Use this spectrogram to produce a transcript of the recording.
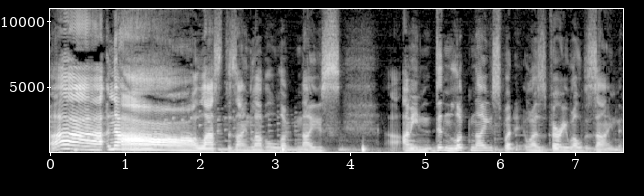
ah, no, last design level looked nice. I mean, didn't look nice, but it was very well designed.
